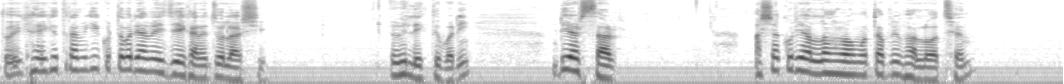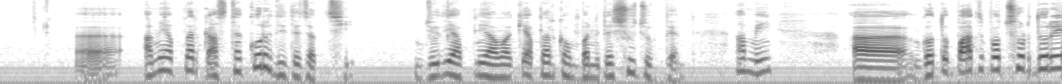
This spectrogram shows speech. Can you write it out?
তো এখানে ক্ষেত্রে আমি কি করতে পারি? আমি যে এখানে চলে আসি। আমি লিখতে পারি ডিয়ার স্যার আশা করি আল্লাহর রহমতে আপনি ভালো আছেন। আমি আপনার কাজটা করে দিতে চাচ্ছি। যদি আপনি আমাকে আপনার কোম্পানিতে সুযোগ দেন। আমি গত পাঁচ বছর ধরে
